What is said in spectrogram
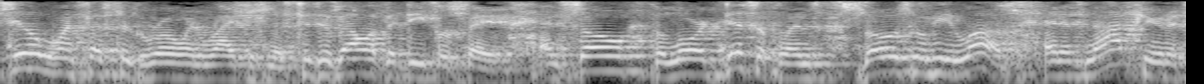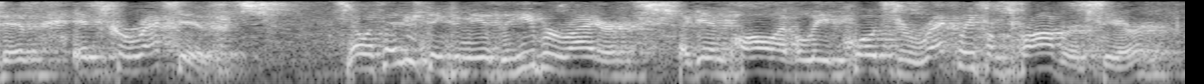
still wants us to grow in righteousness, to develop a deeper faith. And so the Lord disciplines those whom He loves. And it's not punitive, it's corrective. Now, what's interesting to me is the Hebrew writer, again, Paul, I believe, quotes directly from Proverbs here.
